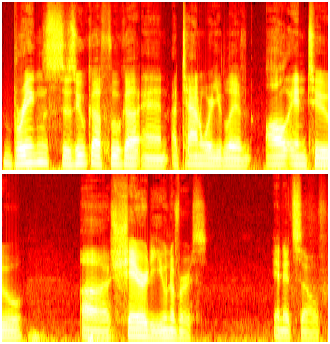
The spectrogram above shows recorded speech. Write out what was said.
brings Suzuka, Fuka, and a town where you live all into a shared universe in itself.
